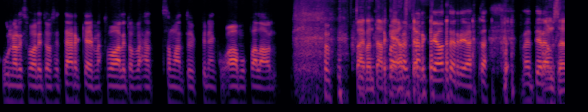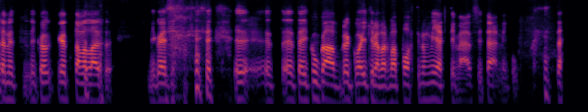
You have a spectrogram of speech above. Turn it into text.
kunnallisvaalit on se tärkeimmät vaalit, on vähän samantyyppinen kuin aamupala on päivän tärkeä, päivän tärkeä ateria. Että mä en tiedä, onko sitä nyt niin kuin, että tavallaan, että niin kuin, että, että, että ei kukaan ole ikinä varmaan pohtinut miettimään sitä, niin kuin, että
